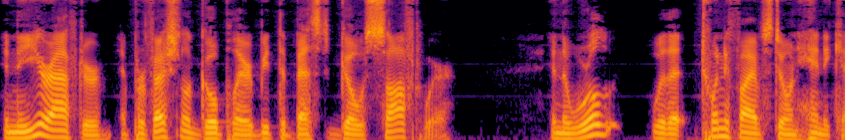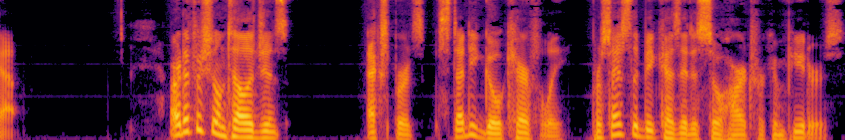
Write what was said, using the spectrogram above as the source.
In the year after, a professional Go player beat the best Go software. In the world with a 25 stone handicap. Artificial intelligence experts study Go carefully, precisely because it is so hard for computers.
